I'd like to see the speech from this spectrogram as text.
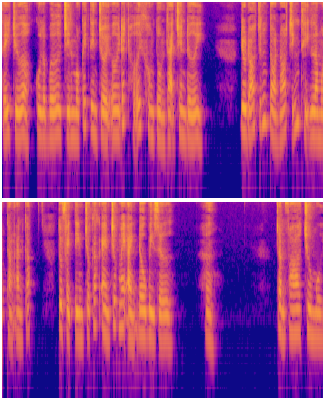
Thấy chưa, Culliver chỉ là một cái tên trời ơi đất hỡi không tồn tại trên đời. Điều đó chứng tỏ nó chính thị là một thằng ăn cắp. Tôi phải tìm cho các em trước máy ảnh đâu bây giờ. Hừ. Trần Pho chu môi.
